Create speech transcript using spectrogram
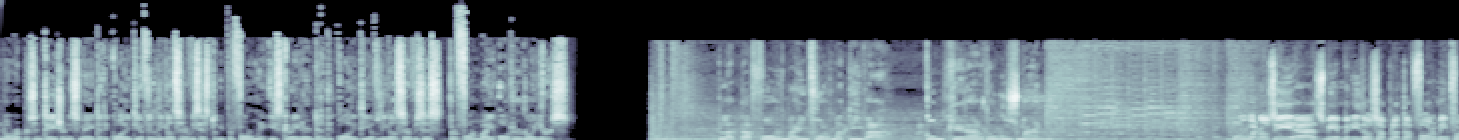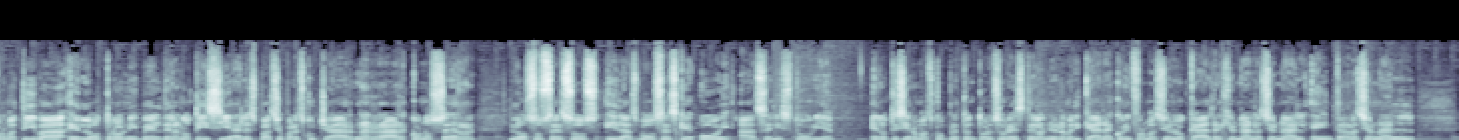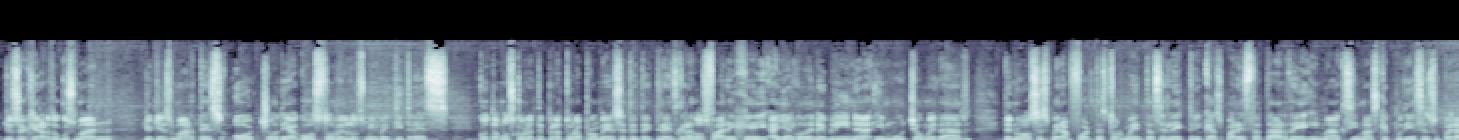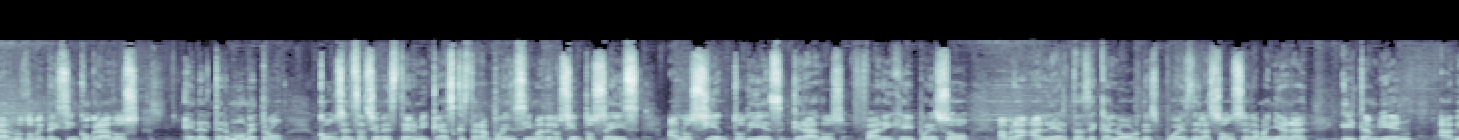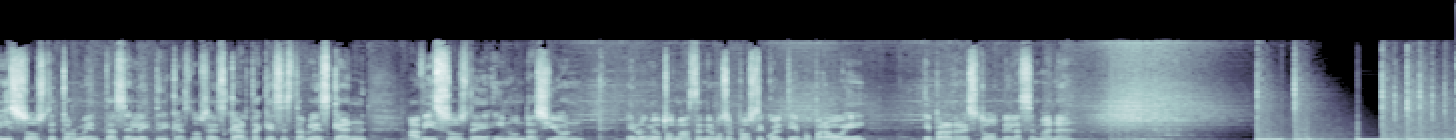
No representation is made that the quality of the legal services to be performed is greater than the quality of legal services performed by other lawyers. Plataforma informativa con Gerardo Guzmán. Muy buenos días, bienvenidos a Plataforma Informativa, el otro nivel de la noticia, el espacio para escuchar, narrar, conocer los sucesos y las voces que hoy hacen historia. El noticiero más completo en todo el sureste de la Unión Americana con información local, regional, nacional e internacional. Yo soy Gerardo Guzmán y hoy es martes 8 de agosto del 2023. Contamos con una temperatura promedio de 73 grados Fahrenheit, hay algo de neblina y mucha humedad. De nuevo se esperan fuertes tormentas eléctricas para esta tarde y máximas que pudiesen superar los 95 grados en el termómetro, con sensaciones térmicas que estarán por encima de los 106 a los 110 grados Fahrenheit. Por eso habrá alertas de calor después de las 11 de la mañana y también avisos de tormentas eléctricas. No se descarta que se establezcan avisos de inundación. En unos minutos más tendremos el próstico del tiempo para hoy y para el resto de la semana.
